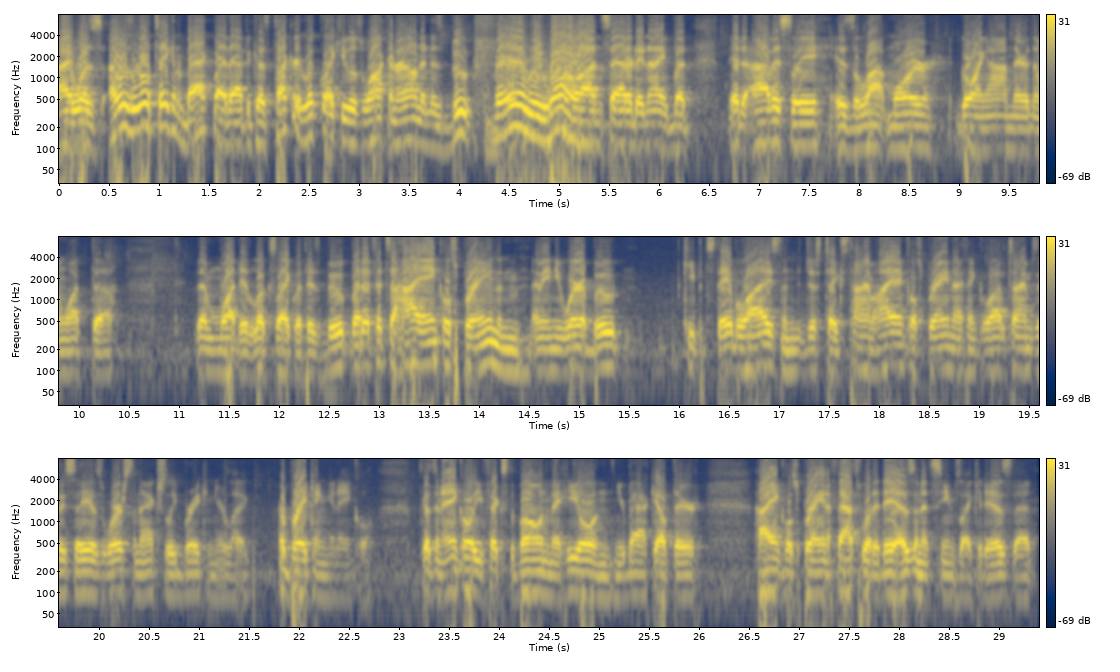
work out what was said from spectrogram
I was I was a little taken aback by that because Tucker looked like he was walking around in his boot fairly well on Saturday night, but it obviously is a lot more going on there than what uh, than what it looks like with his boot. But if it's a high ankle sprain, and I mean you wear a boot, keep it stabilized, and it just takes time. High ankle sprain, I think a lot of times they say is worse than actually breaking your leg or breaking an ankle. Because an ankle, you fix the bone and they heal, and you're back out there. High ankle sprain, if that's what it is, and it seems like it is, that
